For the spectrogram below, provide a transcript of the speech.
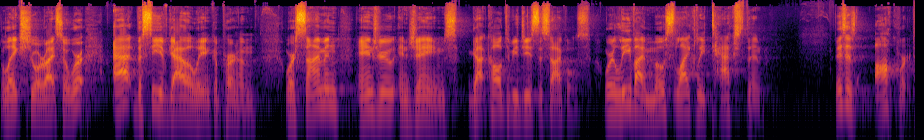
Lakeshore, Lake Shore right? So, we're at the Sea of Galilee in Capernaum, where Simon, Andrew, and James got called to be Jesus' disciples, where Levi most likely taxed them. This is awkward.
